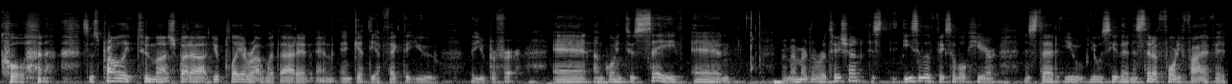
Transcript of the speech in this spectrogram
Cool. so it's probably too much, but uh, you play around with that and, and, and get the effect that you that you prefer. And I'm going to save and remember the rotation is easily fixable here. Instead, you you will see that instead of 45, it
